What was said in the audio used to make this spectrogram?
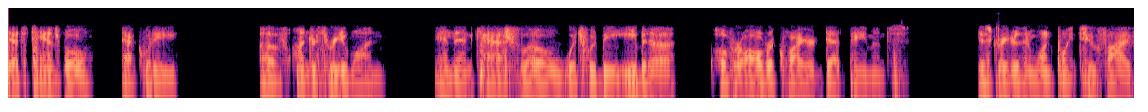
debt to tangible equity of under three to one, and then cash flow, which would be EBITDA over all required debt payments, is greater than 1.25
